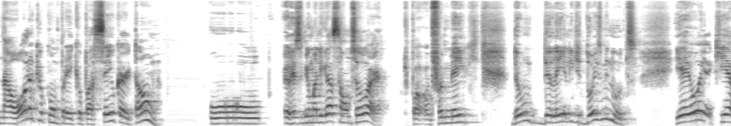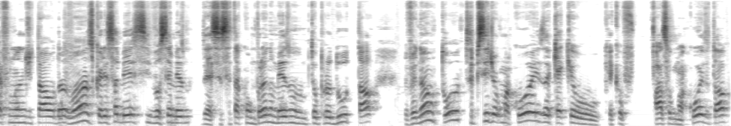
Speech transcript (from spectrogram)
na hora que eu comprei, que eu passei o cartão, o... eu recebi uma ligação no celular. Tipo, foi meio que. Deu um delay ali de dois minutos. E aí, oi, aqui é fulano de tal da Vans, queria saber se você mesmo. É, se você tá comprando mesmo o teu produto e tal. Eu falei, não, tô. Você precisa de alguma coisa? Quer que eu, quer que eu faça alguma coisa e tal?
